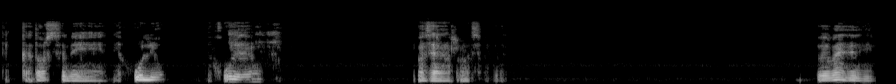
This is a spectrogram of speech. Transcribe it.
el 14 de, de julio, de julio, no sé la revolución. Pero parece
